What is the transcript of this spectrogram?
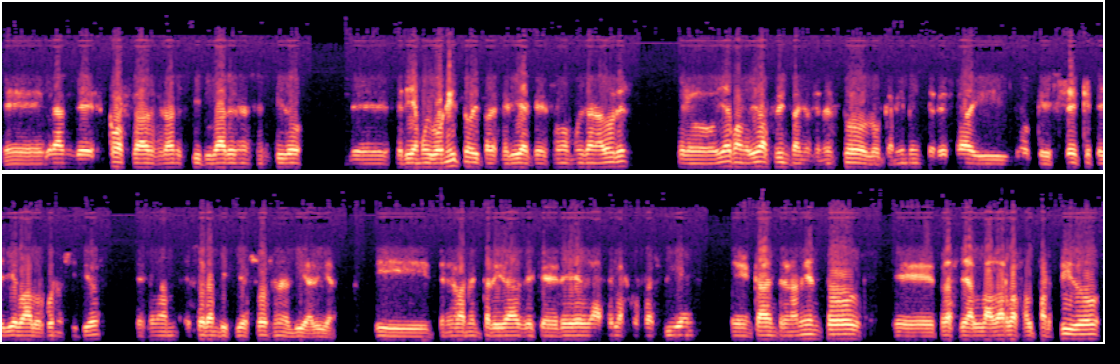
eh, grandes cosas, grandes titulares en el sentido de sería muy bonito y parecería que somos muy ganadores, pero ya cuando llevas 30 años en esto, lo que a mí me interesa y lo que sé que te lleva a los buenos sitios es ser ambiciosos en el día a día y tener la mentalidad de querer hacer las cosas bien en cada entrenamiento, eh, trasladarlas al partido,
